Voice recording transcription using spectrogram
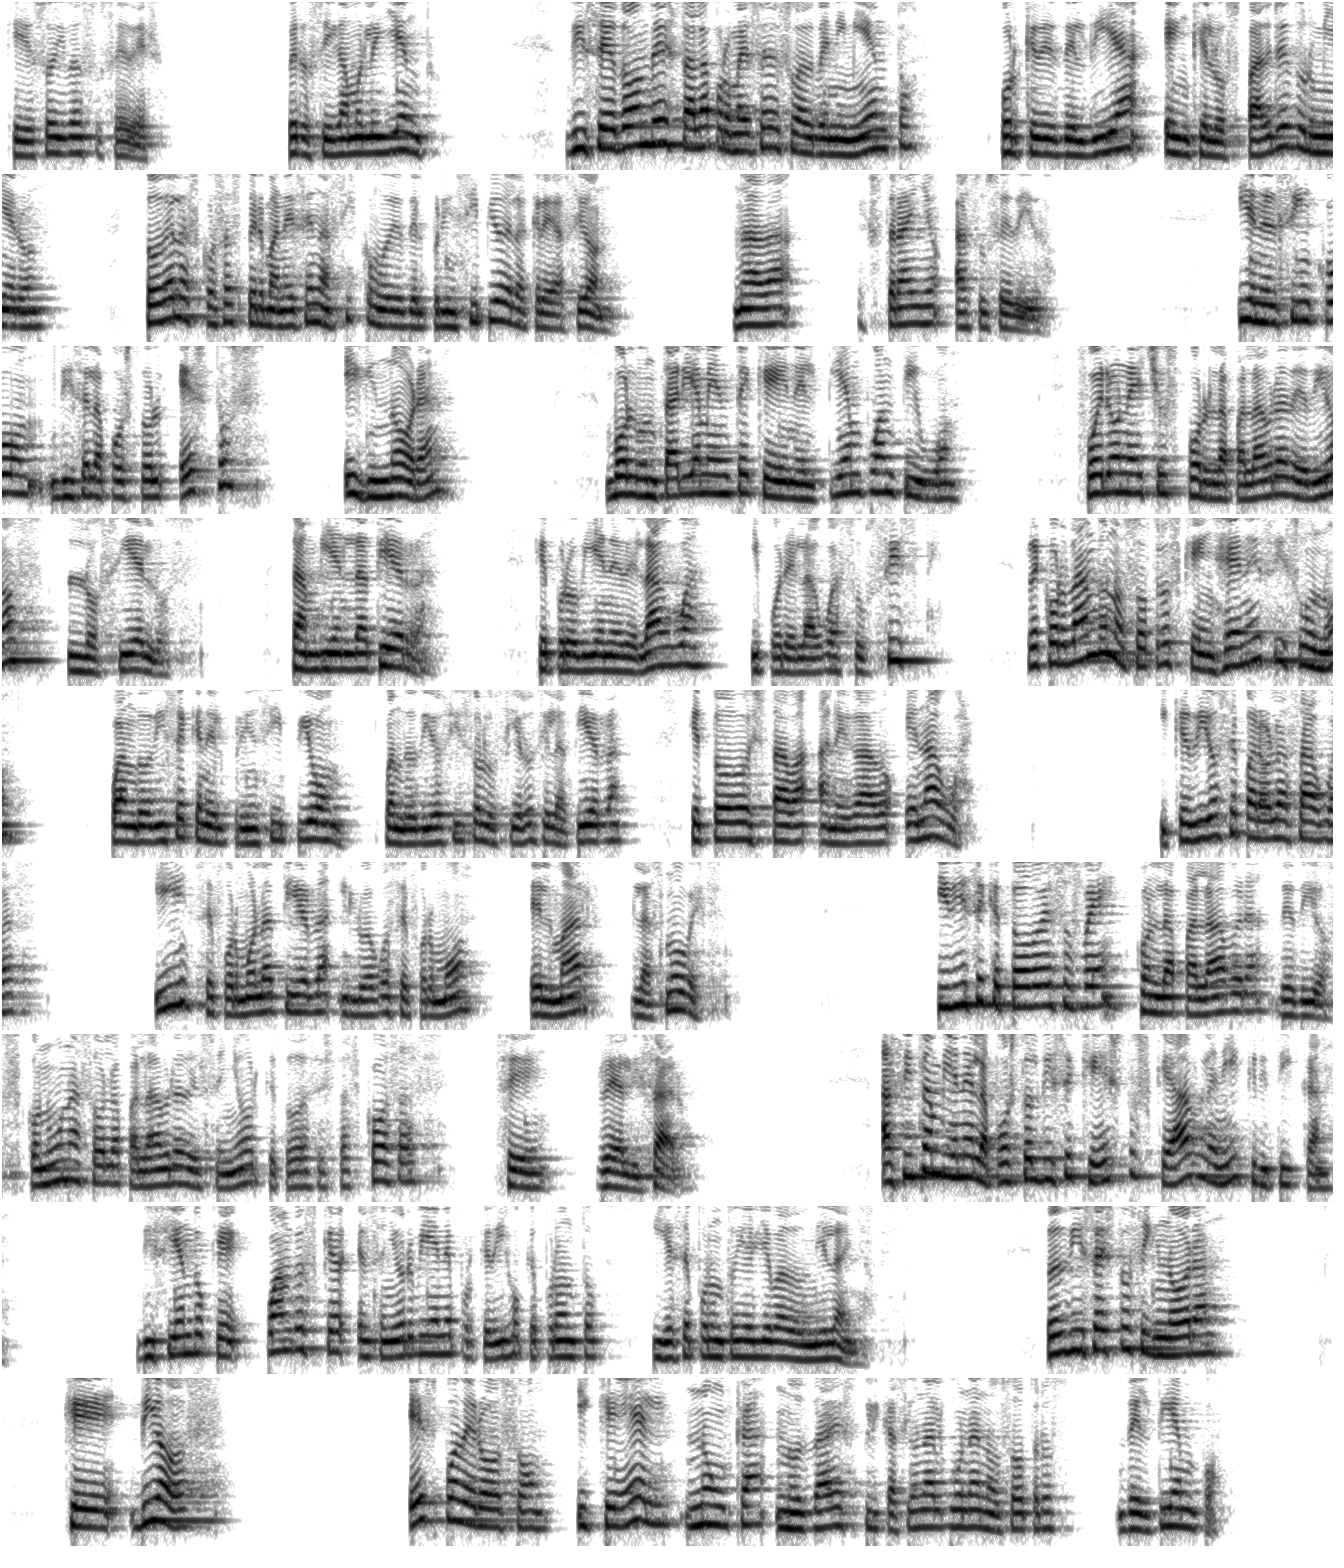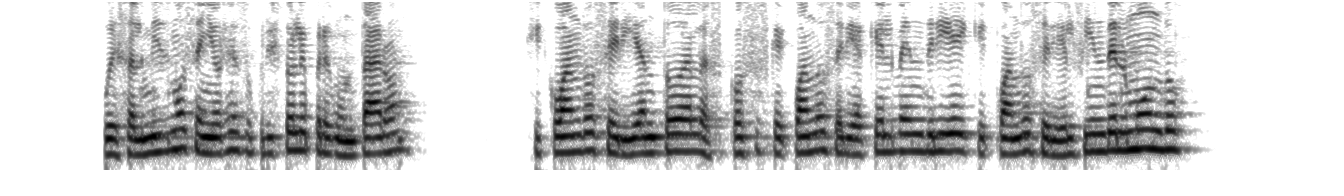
que eso iba a suceder. Pero sigamos leyendo. Dice, ¿dónde está la promesa de su advenimiento? Porque desde el día en que los padres durmieron, todas las cosas permanecen así como desde el principio de la creación. Nada extraño ha sucedido. Y en el 5 dice el apóstol, estos ignoran voluntariamente que en el tiempo antiguo fueron hechos por la palabra de Dios los cielos, también la tierra, que proviene del agua y por el agua subsiste. Recordando nosotros que en Génesis 1, cuando dice que en el principio, cuando Dios hizo los cielos y la tierra, que todo estaba anegado en agua y que Dios separó las aguas y se formó la tierra y luego se formó el mar, las nubes. Y dice que todo eso fue con la palabra de Dios, con una sola palabra del Señor, que todas estas cosas se realizaron. Así también el apóstol dice que estos que hablan y critican, diciendo que cuando es que el Señor viene, porque dijo que pronto, y ese pronto ya lleva dos mil años. Entonces dice, estos ignoran que Dios es poderoso y que Él nunca nos da explicación alguna a nosotros del tiempo. Pues al mismo Señor Jesucristo le preguntaron que cuándo serían todas las cosas, que cuándo sería que Él vendría y que cuándo sería el fin del mundo.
